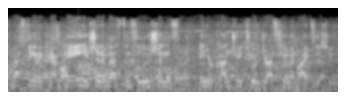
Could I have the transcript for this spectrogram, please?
investing in a campaign, you should invest in solutions in your country to address human rights issues.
